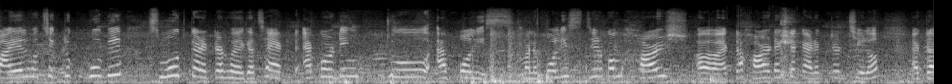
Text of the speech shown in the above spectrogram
পায়েল হচ্ছে একটু খুবই স্মুথ ক্যারেক্টার হয়ে গেছে। অ্যাকর্ডিং টু অ্যা পলিশ মানে পলিশ যেরকম হার্শ একটা হার্ড একটা ক্যারেক্টার ছিল একটা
